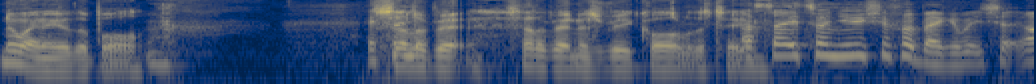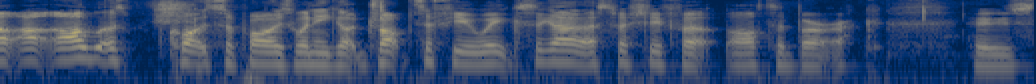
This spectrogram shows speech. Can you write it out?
Nowhere near the ball. Celebrate, celebrating his recall with the team. I say it's unusual for Begovic. I, I, I was quite surprised when he got dropped a few weeks ago, especially for Artur Boruc, who's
